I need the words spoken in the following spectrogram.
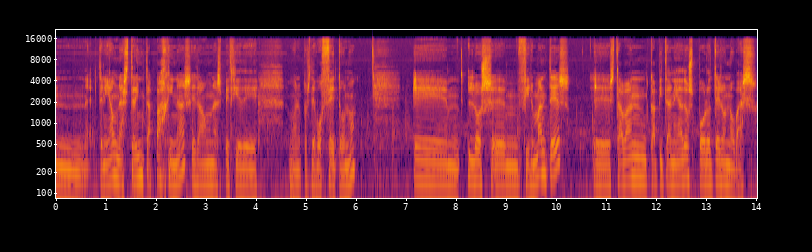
mm, tenía unas 30 páginas, era una especie de, bueno, pues de boceto, ¿no? Eh, los eh, firmantes eh, estaban capitaneados por Otero Novas,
